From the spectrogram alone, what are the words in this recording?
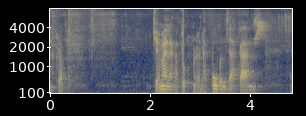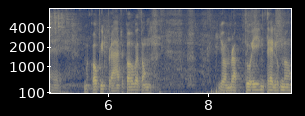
นะครับใช่ไหมล่ะครับผมระดับผู้บัญชาการมันเขาผิดพลาดเขาก็ต้องยอมรับตัวเองแทนลูกน้อง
